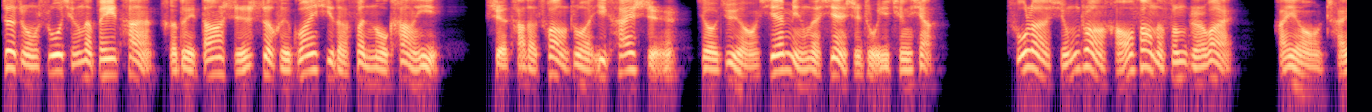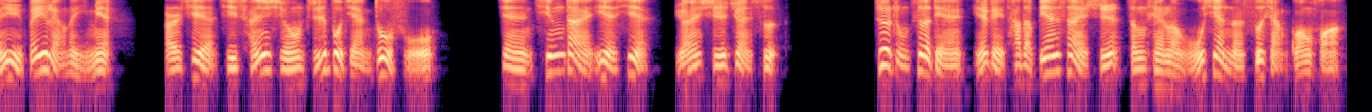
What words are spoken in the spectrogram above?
这种抒情的悲叹和对当时社会关系的愤怒抗议，使他的创作一开始就具有鲜明的现实主义倾向。除了雄壮豪放的风格外，还有沉郁悲凉的一面，而且其沉雄直不减杜甫，见清代叶谢原诗卷四。这种特点也给他的边塞诗增添了无限的思想光华，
